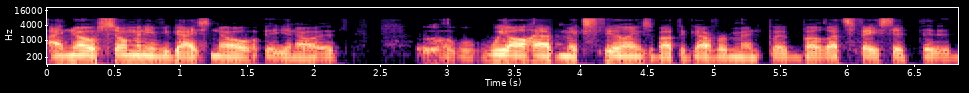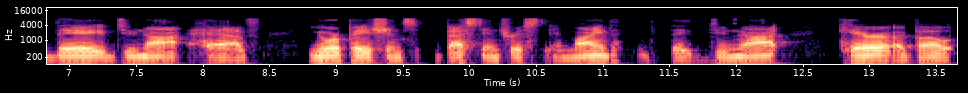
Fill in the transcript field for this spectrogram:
I know so many of you guys know, you know, we all have mixed feelings about the government, but but let's face it, they do not have your patient's best interest in mind. They do not care about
